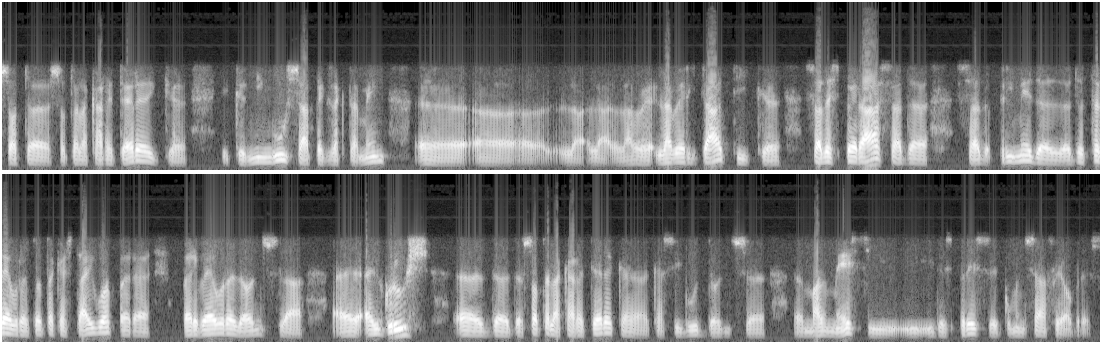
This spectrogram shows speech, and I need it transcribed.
sota, sota la carretera i que, i que ningú sap exactament eh, eh, la, la, la, la veritat i que s'ha d'esperar, s'ha de, de, primer de, de, de treure tota aquesta aigua per, per veure doncs, la, eh, el gruix eh, de, de sota la carretera que, que ha sigut doncs, eh, malmès i, i després començar a fer obres.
